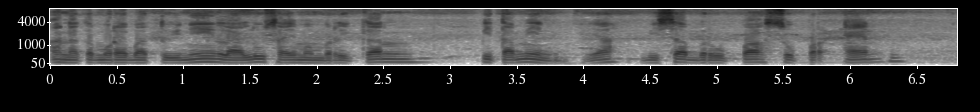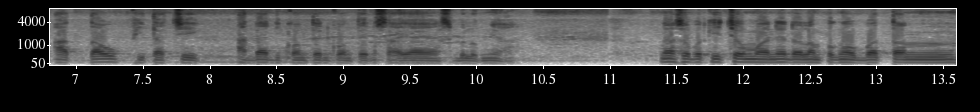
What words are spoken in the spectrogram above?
anakan murai batu ini Lalu saya memberikan vitamin ya Bisa berupa super N atau Vitacik ada di konten-konten saya yang sebelumnya. Nah sobat kicau mania dalam pengobatan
